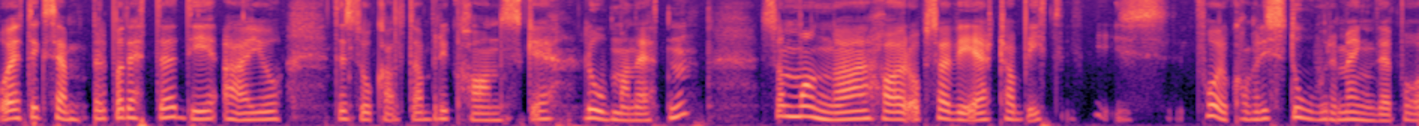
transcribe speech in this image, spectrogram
Og et eksempel på dette, det er jo den såkalte amerikanske lobemaneten, som mange har observert har blitt forekommer i store mengder på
